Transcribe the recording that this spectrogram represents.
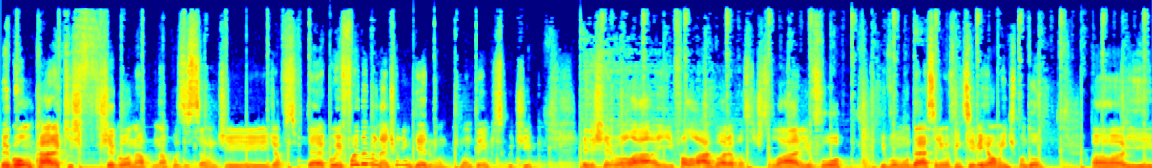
pegou um cara que chegou na, na posição de, de offensive tackle e foi dominante o ano inteiro, não, não tem o que discutir. Ele chegou lá e falou: agora eu vou ser titular e vou, e vou mudar essa linha ofensiva e realmente mudou. Uh, e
